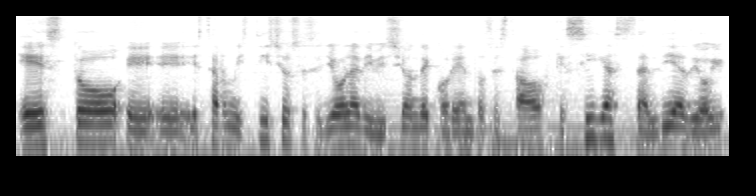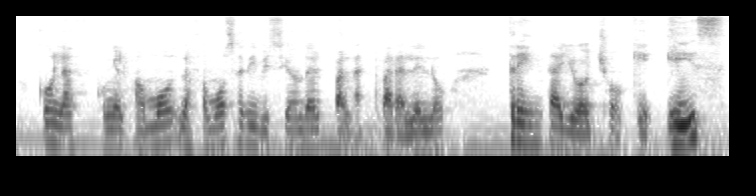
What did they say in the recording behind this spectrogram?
Esto, eh, eh, este armisticio se selló en la división de Corea en dos estados que sigue hasta el día de hoy con la, con el la famosa división del paralelo 38, que es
